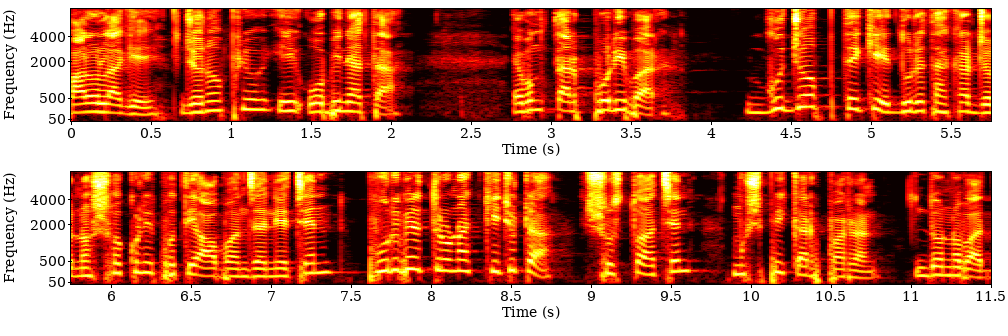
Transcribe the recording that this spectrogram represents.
ভালো লাগে, জনপ্রিয় এই অভিনেতা এবং তার পরিবার গুজব থেকে দূরে থাকার জন্য সকলের প্রতি আহ্বান জানিয়েছেন। পূর্বের তুলনায় কিছুটা সুস্থ আছেন মুশফিক আর পারহান ধন্যবাদ।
